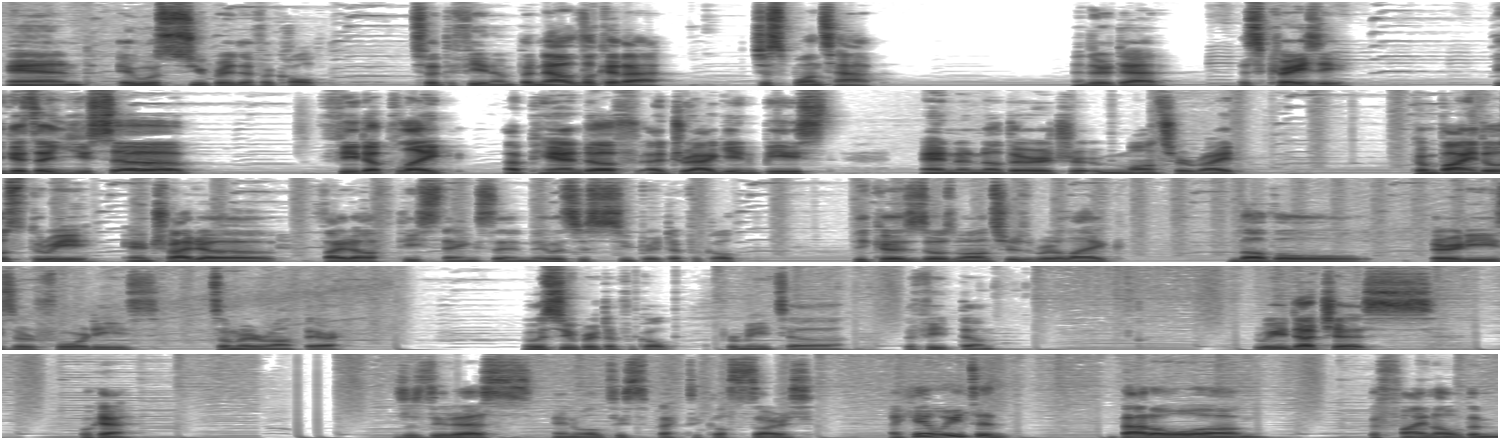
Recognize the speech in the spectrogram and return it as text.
And it was super difficult to defeat him. But now look at that. Just one tap. And they're dead. It's crazy. Because I used to feed up like a panda, a dragon beast, and another monster, right? Combine those three and try to fight off these things and it was just super difficult. Because those monsters were like level 30s or 40s, somewhere around there. It was super difficult for me to defeat them. Three Duchess. Okay. Let's just do this, and we'll do Spectacle Stars. I can't wait to battle um, the final, the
